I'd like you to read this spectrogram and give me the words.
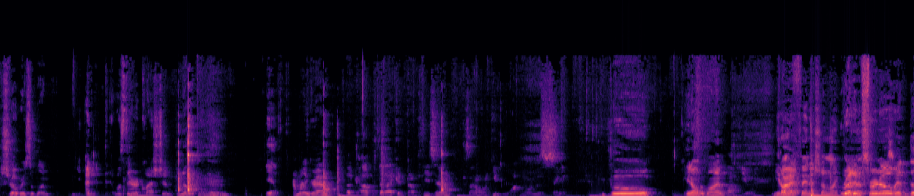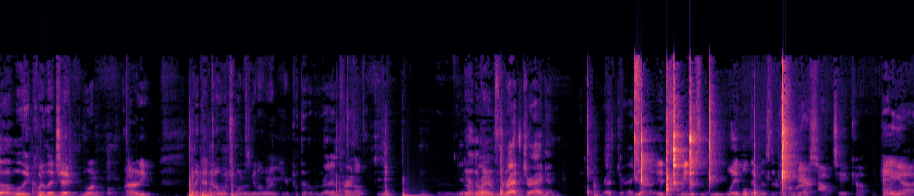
strawberry sublime. I, was there a question? No. Yeah. I'm gonna grab a cup that I can dump these in because I don't want to keep walking on this sink. Boo! You don't Sublime. Fuck you. you don't Alright. finish them like the Red rest of Inferno us? and the Lilikoi Leche one. I already. I think I know which one is gonna win. Here, put that over there. Red Inferno. You Yeah, don't the know. Red Inferno. Red Dragon. Red Dragon. Yeah, it's we just labeled them as their That should colors. outtake cup. Hey, uh,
